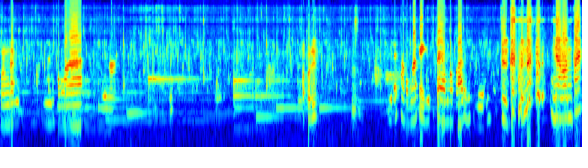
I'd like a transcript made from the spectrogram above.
Bangga sama apa dit? Ya sama kayak gitu kayak mau apa gitu. Tuh kan bener nyalontek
